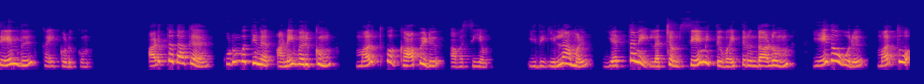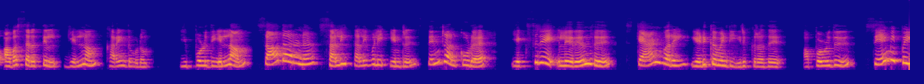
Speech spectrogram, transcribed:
சேர்ந்து கை கொடுக்கும். அடுத்ததாக குடும்பத்தினர் அனைவருக்கும் மருத்துவ காப்பீடு அவசியம். இது இல்லாமல் எத்தனை லட்சம் சேமித்து வைத்திருந்தாலும் ஏதோ ஒரு மருத்துவ அவசரத்தில் எல்லாம் கரைந்துவிடும். இப்பொழுது எல்லாம் சாதாரண சளி, தலைவலி என்று சென்றால் கூட எக்ஸ்ரேயிலிருந்து ஸ்கேன் வரை எடுக்க வேண்டி இருக்கிறது. அப்பொழுது சேமிப்பை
